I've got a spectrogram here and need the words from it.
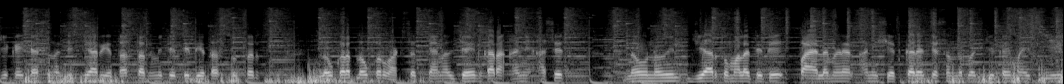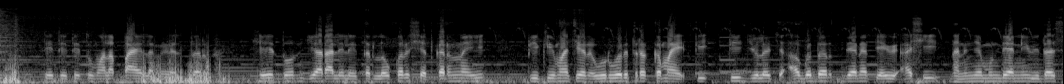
जे काही शासनाचे जी आर येत असतात मी ते देत असतो. तर लवकरात लवकर व्हॉट्सअप चॅनल जॉईन करा आणि असेच नवनवीन जी आर तुम्हाला तेथे पाहायला मिळेल आणि शेतकऱ्यांच्या संदर्भात जे काही माहिती येईल ते तेथे तुम्हाला पाहायला मिळेल. तर हे दोन जी आर आलेले तर लवकरच शेतकऱ्यांनाही पीक विमाची उर्वरित रक्कम आहे ती तीस जुलैच्या अगोदर देण्यात यावी अशी धनंजय मुंडे यांनी विधास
